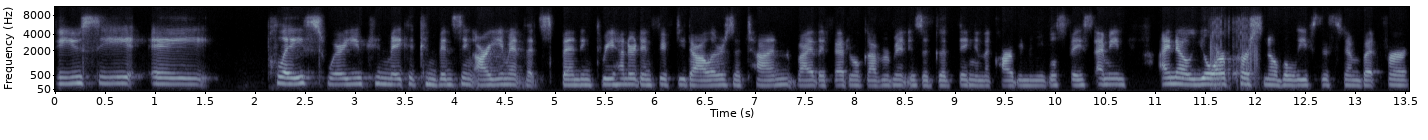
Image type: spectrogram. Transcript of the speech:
Do you see a place where you can make a convincing argument that spending $350 a ton by the federal government is a good thing in the carbon removal space? I mean, I know your personal belief system, but for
